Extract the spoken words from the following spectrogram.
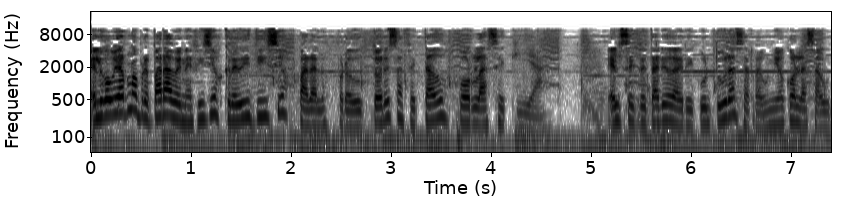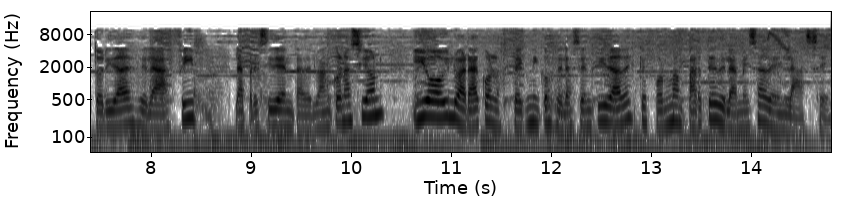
El gobierno prepara beneficios crediticios para los productores afectados por la sequía. El secretario de Agricultura se reunió con las autoridades de la AFIP, la presidenta del Banco Nación, y hoy lo hará con los técnicos de las entidades que forman parte de la mesa de enlace.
